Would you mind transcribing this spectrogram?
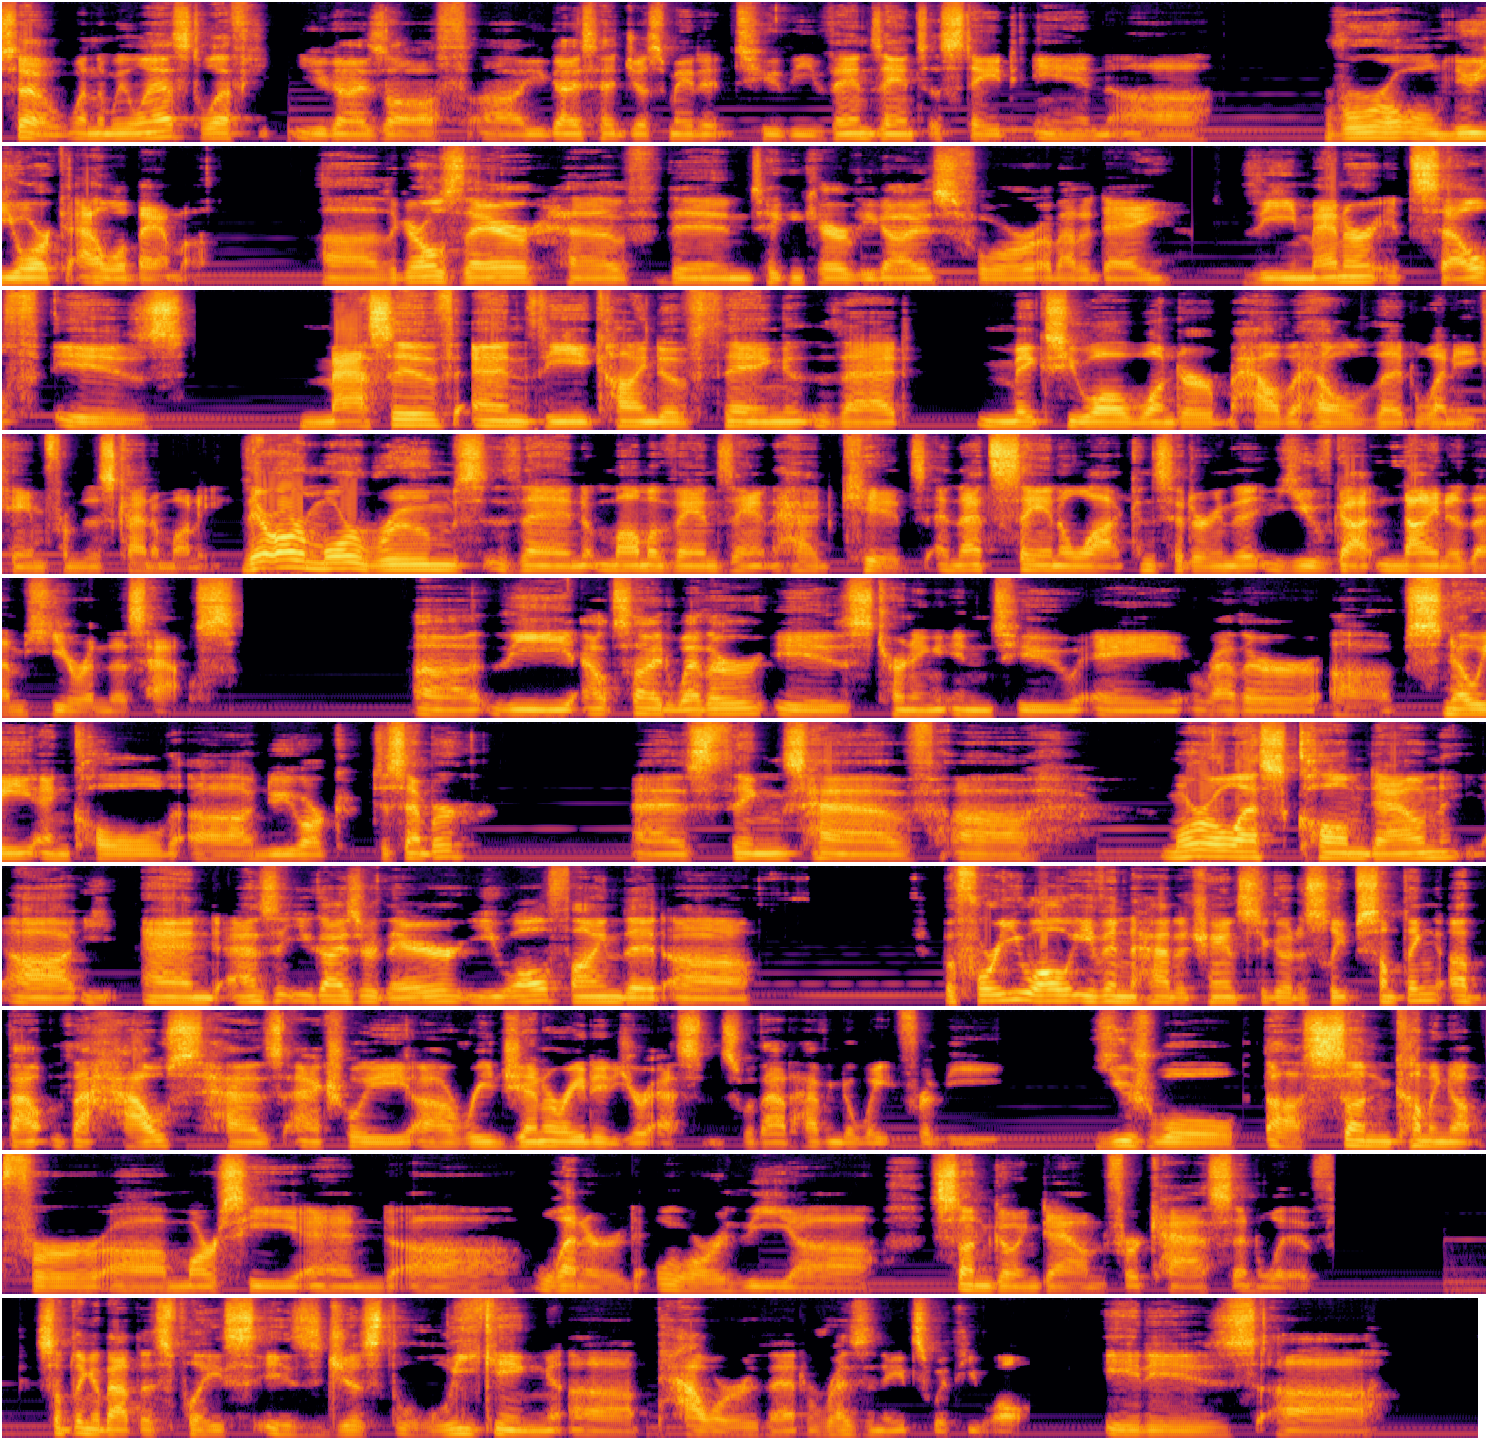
So, when we last left you guys off, uh, you guys had just made it to the Van Zant estate in uh, rural New York, Alabama. Uh, the girls there have been taking care of you guys for about a day. The manor itself is massive and the kind of thing that makes you all wonder how the hell that Lenny came from this kind of money. There are more rooms than Mama Van Zant had kids, and that's saying a lot considering that you've got nine of them here in this house. Uh, the outside weather is turning into a rather uh, snowy and cold uh, New York December as things have uh, more or less calmed down. Uh, and as that you guys are there, you all find that uh, before you all even had a chance to go to sleep, something about the house has actually uh, regenerated your essence without having to wait for the usual uh, sun coming up for uh, Marcy and uh, Leonard, or the uh, sun going down for Cass and Liv. Something about this place is just leaking uh, power that resonates with you all. It is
